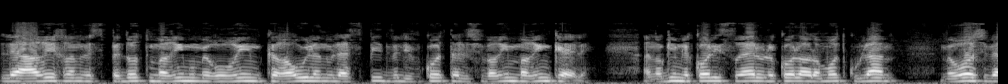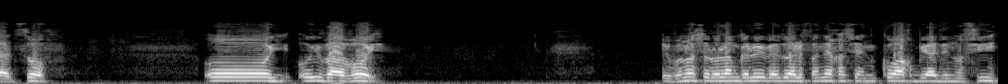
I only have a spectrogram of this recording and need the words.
להעריך לנו הספדות מרים ומרורים, כראוי לנו להספיד ולבכות על שברים מרים כאלה, הנוגעים לכל ישראל ולכל העולמות כולם, מראש ועד סוף. אוי, אוי ואבוי. ריבונו של עולם גלוי וידוע לפניך שאין כוח ביד אנושי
